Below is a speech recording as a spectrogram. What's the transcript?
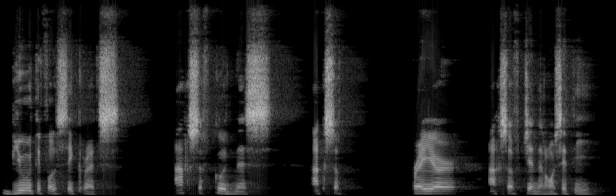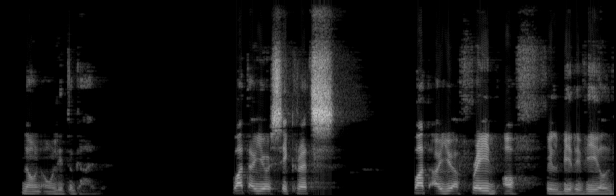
beautiful secrets, acts of goodness, acts of prayer, acts of generosity known only to God? What are your secrets? What are you afraid of will be revealed?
